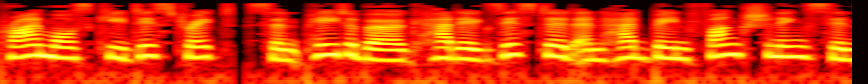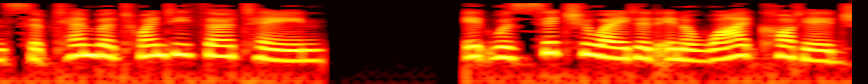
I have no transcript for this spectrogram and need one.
Primorsky district, St. Petersburg had existed and had been functioning since September 2013. It was situated in a white cottage,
